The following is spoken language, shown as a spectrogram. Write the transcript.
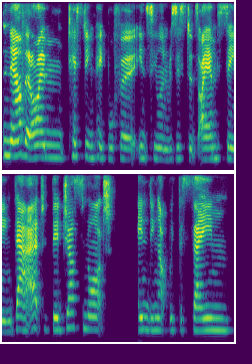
now that i'm testing people for insulin resistance i am seeing that they're just not ending up with the same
